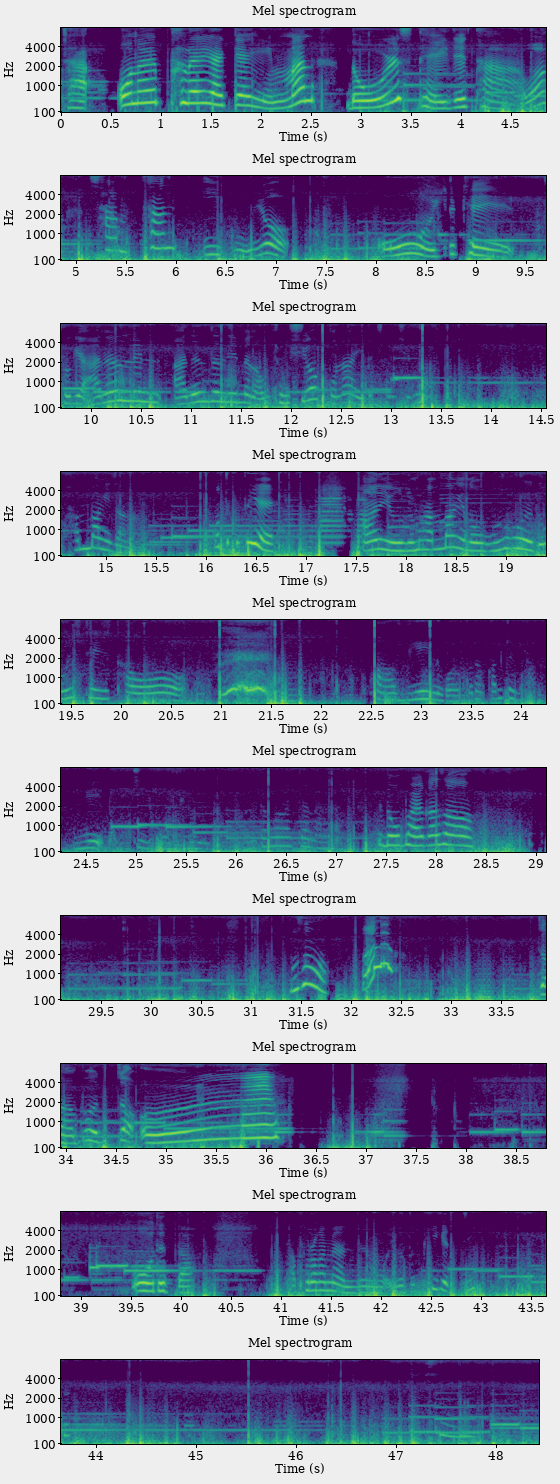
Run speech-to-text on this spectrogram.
자, 오늘 플레이할 게임은 노을 스테이지 타워 3편이고요. 오, 이렇게 저기 안 흔들리, 안 흔들리면 엄청 쉬웠구나. 이거 참치고. 한 방이잖아. 어떻게 피해? 아니, 요즘 한 방이 너무 무서워요. 노을 스테이지 타워. 아, 위에 있는 거였구나. 깜짝이야. 위에 거. 깜짝 놀랐잖아. 너무 밝아서 무서워. 아! 점프 점프. 오 됐다. 앞으로 가면 안 되는 거. 이것도 피겠지?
